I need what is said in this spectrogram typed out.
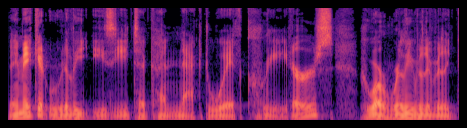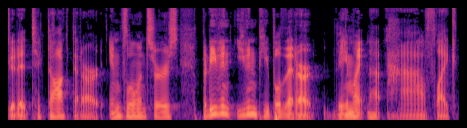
they make it really easy to connect with creators who are really, really, really good at TikTok that are in influencers, but even even people that are they might not have like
